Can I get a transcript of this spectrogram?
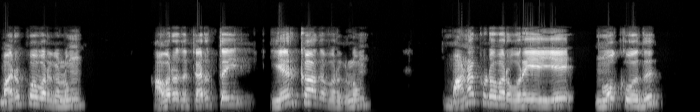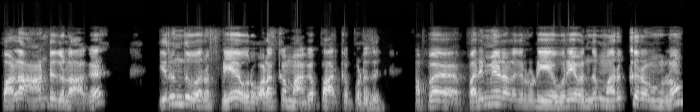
மறுப்பவர்களும், அவரது கருத்தை ஏற்காதவர்களும் மணக்குடவர் உரையையே நோக்குவது பல ஆண்டுகளாக இருந்து வரக்கூடிய ஒரு வழக்கமாக பார்க்கப்படுது. அப்ப பரிமேலழகருடைய உரையை வந்து மறுக்கிறவங்களும்,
